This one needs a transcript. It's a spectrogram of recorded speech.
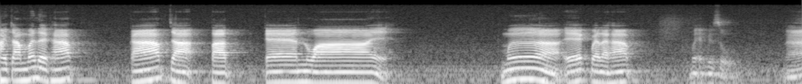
y จำไว้เลยครับ กราฟจะตัดแกน y เมื่อ x ไปแล้วครับ เมื่อ x เป็นศูนย์นะ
